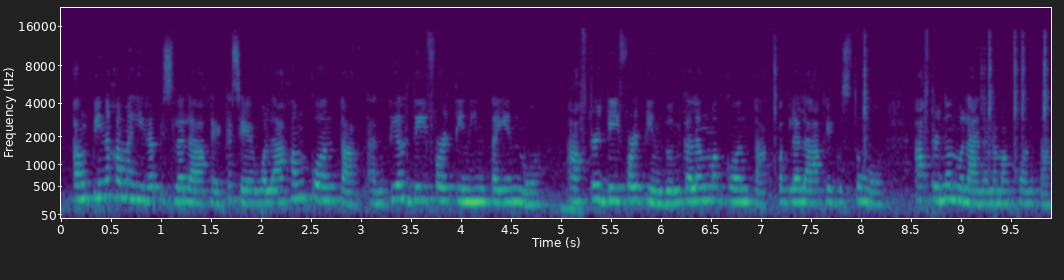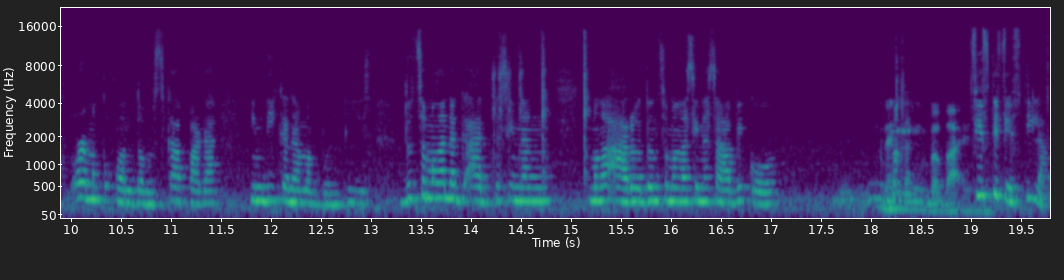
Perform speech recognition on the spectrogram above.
Ang pinakamahirap is lalaki kasi wala kang contact until day 14 hintayin mo. After day 14, dun ka lang mag-contact. Pag lalaki gusto mo, after nun wala na namang contact. Or magko-condoms ka para hindi ka na magbuntis. Doon sa mga nag-add kasi ng mga araw doon sa mga sinasabi ko, Naging babae. 50-50 lang.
